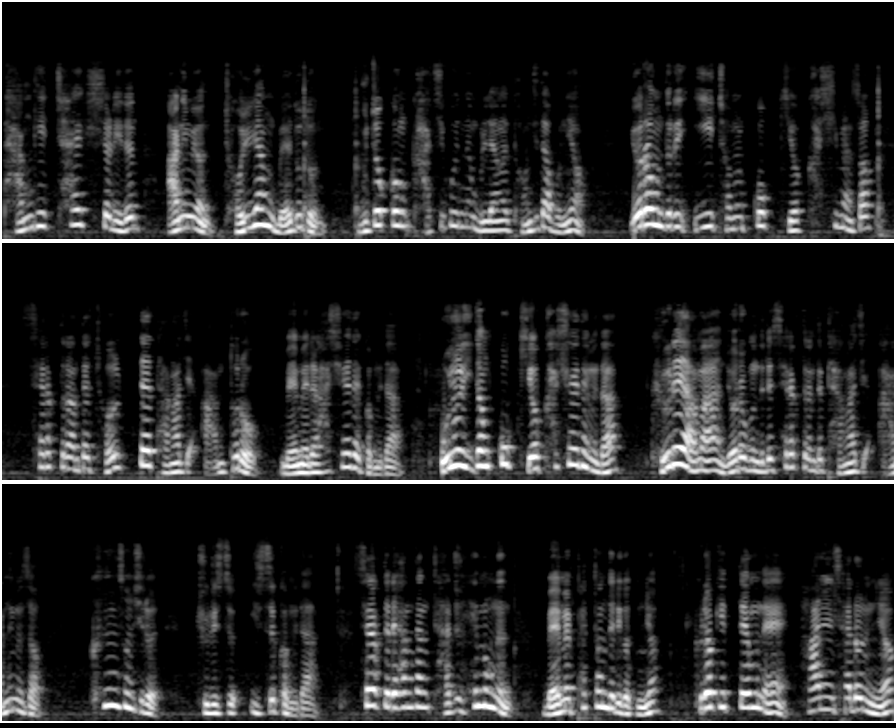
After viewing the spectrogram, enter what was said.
단기 차익 실현이든 아니면 전량 매도든 무조건 가지고 있는 물량을 던지다 보니요. 여러분들이 이 점을 꼭 기억하시면서 세력들한테 절대 당하지 않도록 매매를 하셔야 될 겁니다. 오늘 이 점 꼭 기억하셔야 됩니다. 그래야만 여러분들이 세력들한테 당하지 않으면서 큰 손실을 줄일 수 있을 겁니다. 세력들이 항상 자주 해먹는 매매 패턴들이거든요. 그렇기 때문에 한일 사료는요,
